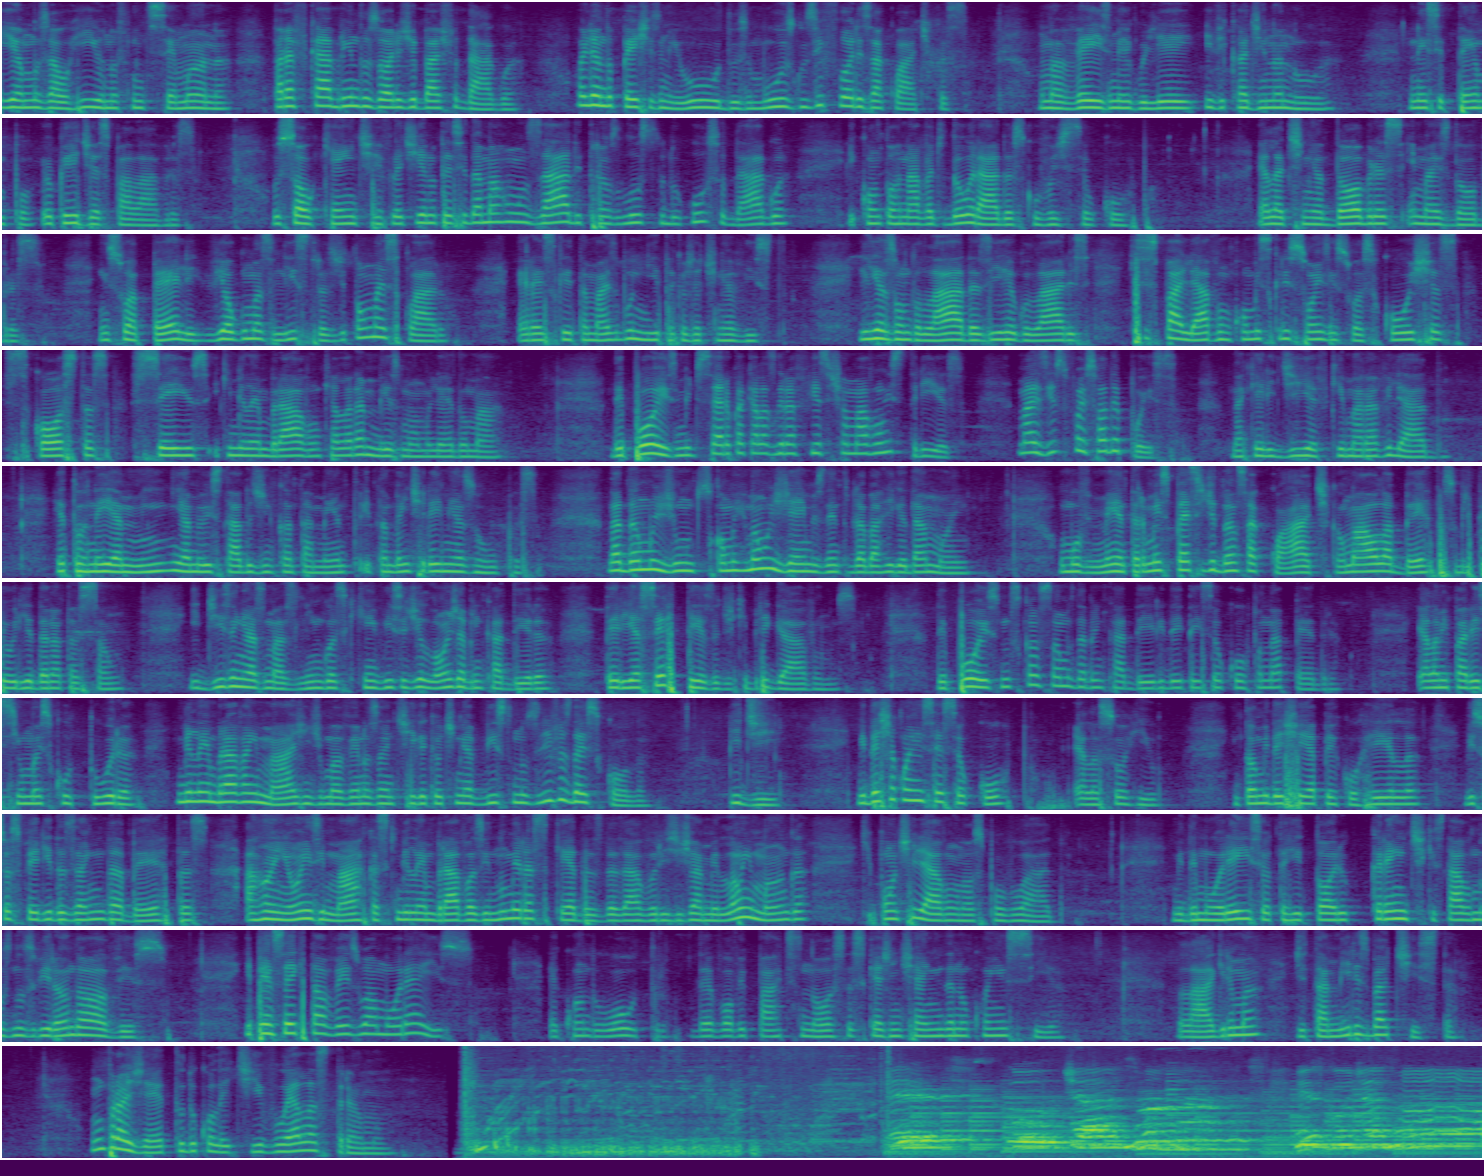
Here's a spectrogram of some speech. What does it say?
Íamos ao rio no fim de semana para ficar abrindo os olhos debaixo d'água, olhando peixes miúdos, musgos e flores aquáticas. Uma vez mergulhei e vi Cadina nua. Nesse tempo, eu perdi as palavras. O sol quente refletia no tecido amarronzado e translúcido do curso d'água e contornava de dourado as curvas de seu corpo. Ela tinha dobras e mais dobras. Em sua pele vi algumas listras de tom mais claro. Era a escrita mais bonita que eu já tinha visto. Linhas onduladas e irregulares que se espalhavam como inscrições em suas coxas, costas, seios e que me lembravam que ela era mesmo uma mulher do mar. Depois me disseram que aquelas grafias se chamavam estrias, mas isso foi só depois. Naquele dia fiquei maravilhado. Retornei a mim e a meu estado de encantamento e também tirei minhas roupas. Nadamos juntos como irmãos gêmeos dentro da barriga da mãe. O movimento era uma espécie de dança aquática, uma aula aberta sobre teoria da natação. E dizem as más línguas que quem visse de longe a brincadeira teria certeza de que brigávamos. Depois nos cansamos da brincadeira e deitei seu corpo na pedra. Ela me parecia uma escultura e me lembrava a imagem de uma Vênus antiga que eu tinha visto nos livros da escola. Pedi: Me deixa conhecer seu corpo. Ela sorriu. Então me deixei a percorrê-la, vi suas feridas ainda abertas, arranhões e marcas que me lembravam as inúmeras quedas das árvores de jamelão e manga que pontilhavam o nosso povoado. Me demorei em seu território crente que estávamos nos virando ao avesso. E pensei que talvez o amor é isso é quando o outro devolve partes nossas que a gente ainda não conhecia. Lágrima, de Tamires Batista. Um projeto do coletivo Elas Tramam. Escute as mãos, escute as mãos.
